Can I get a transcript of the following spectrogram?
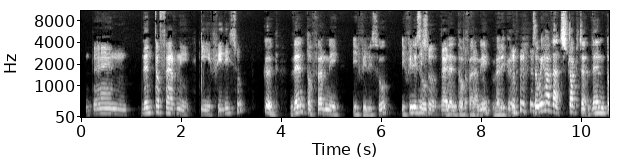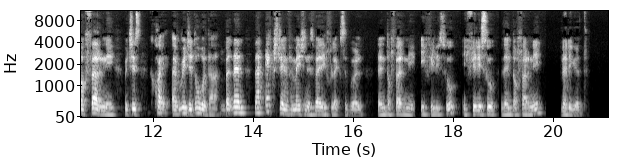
Δεν, δεν το φέρνει η φίλη σου. Good. Δεν το φέρνει η φίλη σου. Η φίλη σου Σου δεν δεν το το φέρνει. φέρνει. Very good. so we have that structure, then το φέρνει, which is quite a rigid order. But then that extra information is very flexible. Dentoferni i Filissu, i Filissu Dentoferni. Very good.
